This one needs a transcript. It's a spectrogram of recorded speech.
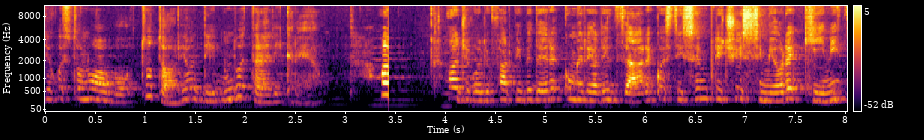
benvenuti a questo nuovo tutorial di 123 Ricrea. Oggi voglio farvi vedere come realizzare questi semplicissimi orecchini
